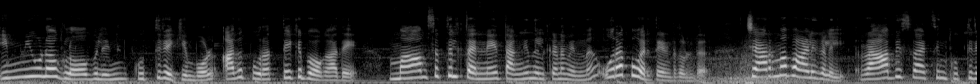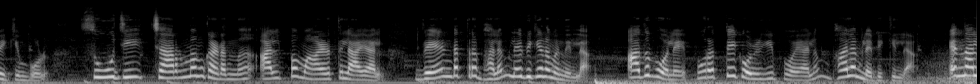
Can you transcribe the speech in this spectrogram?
ഇമ്മ്യൂണോ ഗ്ലോബുലിൻ കുത്തിവെക്കുമ്പോൾ അത് പുറത്തേക്ക് പോകാതെ മാംസത്തിൽ തന്നെ തങ്ങി നിൽക്കണമെന്ന് ഉറപ്പുവരുത്തേണ്ടതുണ്ട്. ചർമ്മപാളികളിൽ റാബിസ് വാക്സിൻ കുത്തിവെക്കുമ്പോൾ സൂചി ചർമ്മം കടന്ന് അല്പം ആഴത്തിലായാൽ വേണ്ടത്ര ഫലം ലഭിക്കണമെന്നില്ല. അതുപോലെ പുറത്തേക്ക് ഒഴുകിപ്പോയാലും ഫലം ലഭിക്കില്ല. എന്നാൽ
